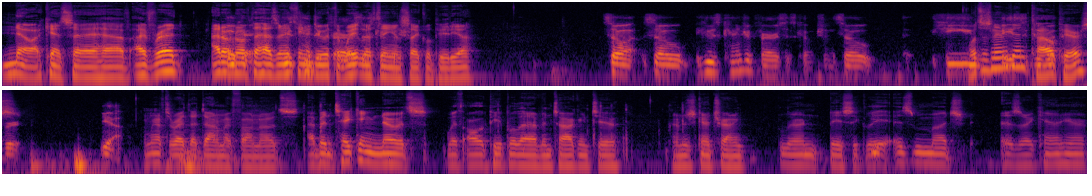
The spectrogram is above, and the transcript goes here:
No, I can't say I have. I've read. I don't know if that has anything to do with Kendrick the weightlifting encyclopedia. So, so he was Kendrick Farris's coach, and so he. What's his name again? Kyle Pierce? for- I'm gonna have to write that down in my phone notes. I've been taking notes with all the people that I've been talking to. I'm just gonna try and learn basically as much as I can here.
